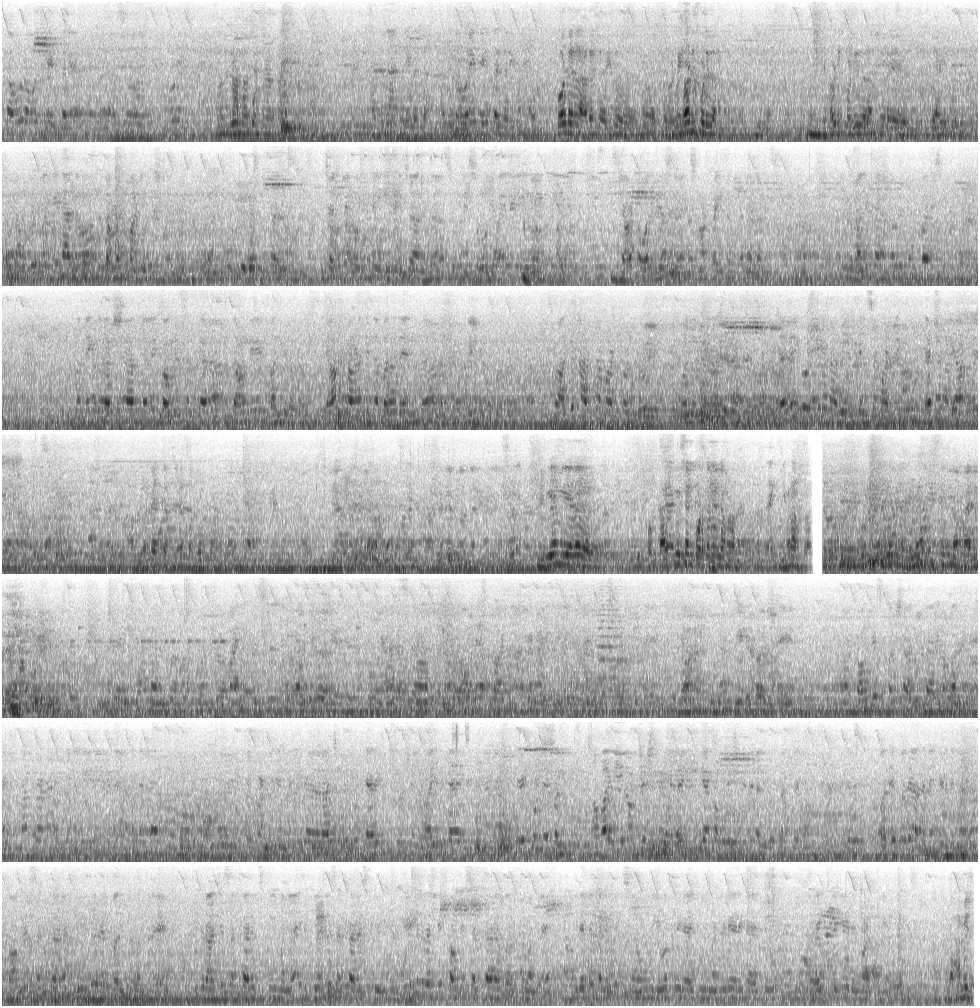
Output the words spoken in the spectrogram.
ಅಂತ ಅವ್ರು ಅವ್ರು ಹೇಳ್ತಾರೆ. ಸೊ ಅದು ನಾನು ಹೇಳಲ್ಲ ಅದನ್ನು ಅವರೇ ಹೇಳ್ತಾ ಇದ್ದಾರೆ ಕೋರ್ಟಲ್ಲಿ ಆದೇಶ ಇದು ನೋಟಿಸ್ ಕೊಟ್ಟಿದ್ದಾರೆ ನೋಟಿಸ್ ಕೊಟ್ಟಿದ್ದಾರೆ ಅಂತೇಳಿ ಇದಾಗಿದೆ. ನಾನು ಕಮೆಂಟ್ ಮಾಡಲಿಕ್ಕೆ ಜನರಿಗೆ ಈ ಅಂತ. ಸುಮ್ಮನೆ ಸೋತ ಮೇಲೆ ಈ ಸ್ಟಾರ್ಟ್ ದಿಸ್ ನಾಟ್ ರೈಟ್ ಅಂತ ನನ್ನ ಅನಿಸಿಕೆ ಈಗ ಮೂರು ಬಾರಿ ಇಪ್ಪತ್ತೈದು ವರ್ಷ ಆದಮೇಲೆ ಕಾಂಗ್ರೆಸ್ ಸರ್ಕಾರ ದಾವಣಗೆರೆಯಲ್ಲಿ ಬಂದಿರೋದು. ಯಾವ ಕಾರಣದಿಂದ ಬಂದಿದೆ ಅಂತ ಎಲ್ರಿಗೂ ಗೊತ್ತಿದೆ ಸೊ ಅದನ್ನು ಅರ್ಥ ಮಾಡಿಕೊಂಡು ಒಂದು ಜನರಿಗೋಸ್ಕರ ನಾವು ಏನು ಕೆಲಸ ಮಾಡಬೇಕು. ದಕ್ಷಿಣ ಯಾವ ಸಪೋರ್ಟ್ ಕಾಂಟ್ರಿಬ್ಯೂಷನ್ ಕೊಡ್ತಾನೆ ಇಲ್ಲ madam thank you madam Congress ಪಕ್ಷ ಅಧಿಕಾರಕ್ಕೆ ಬಂದರೆ ನಮ್ಮ ಪ್ರಣಾಳಿಕೆಯಲ್ಲಿ ಏನೇನಿದೆ ಅದನ್ನೆಲ್ಲರೂ ಮಾಡ್ತೀವಿ ಈಗ ರಾಜ್ಯದಲ್ಲಿ ಗ್ಯಾರಂಟಿ ಯೋಜನೆ ಐದು ಗ್ಯಾರಂಟಿನ ನಾವು ಕೇಳ್ಕೊಂಡೇ ಬಂದ್ವಿ. ಅವಾಗ ಏನು ಅಬ್ಜೆಕ್ಷನ್ ಇಲ್ಲ, ಈಗ ಯಾಕೆ ಅಬ್ಜೆಕ್ಷನ್ ಇದೆ ನನಗೆ ಗೊತ್ತಾಗ್ತಾ ಇಲ್ಲ. ಪದೇ ಪದೇ ಅದನ್ನೇ ಹೇಳಿದೆ ನಾನು ಕಾಂಗ್ರೆಸ್ ಸರ್ಕಾರ ಕೇಂದ್ರದಲ್ಲಿ ಬಂತು ಅಂದರೆ ಇದು ರಾಜ್ಯ ಸರ್ಕಾರದ ಸ್ಕೀಮ್ ಅಲ್ಲ, ಇದು ಕೇಂದ್ರ ಸರ್ಕಾರದ ಸ್ಕೀಮ್ ಕೇಂದ್ರದಲ್ಲಿ ಕಾಂಗ್ರೆಸ್ ಸರ್ಕಾರ ಬಂತು ಅಂದರೆ ಇದೆಲ್ಲ ಬೆನಿಫಿಟ್ಸ್ ನಾವು ಯುವಕರಿಗಾಯಿತು, ಮಹಿಳೆಯರಿಗಾಯಿತು ರೈತರಿಗೆ ಇದನ್ನು ಮಾಡ್ತೀವಿ ಅಂತ ಅಮಿತ್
